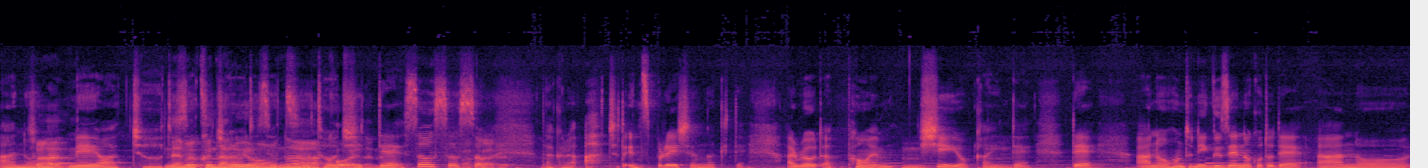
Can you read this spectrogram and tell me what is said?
あの目はちょっと眠くなるような声でて、ね。そうそうそう。わかる。だからあちょっとインスピレーションが来て I wrote a poem、詩を書いて、であの本当に偶然のことであの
